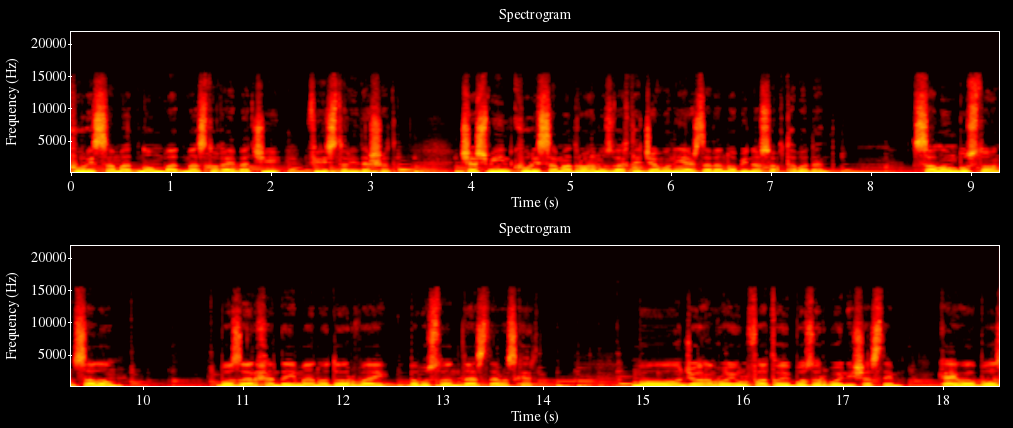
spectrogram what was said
кӯри самад ном бадмасту ғайбатчӣ фиристонида шуд. Чашми ин кӯри самадро ҳанӯз вақти ҷавониаш зада нобино сохта буданд. Салом бӯстон салом бо зархандаи маънодор вай ба бӯстон даст дароз кард. Мо он ҷо ҳамроҳи улфатҳои бозорбой нишастем. Кайҳо боз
